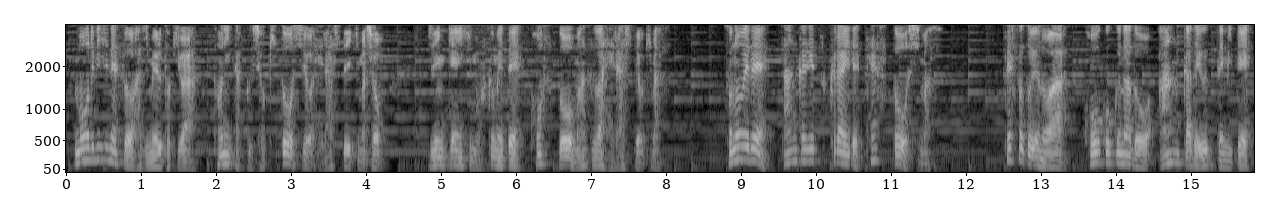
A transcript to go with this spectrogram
スモールビジネスを始めるときは、とにかく初期投資を減らしていきましょう。人件費も含めてコストをまずは減らしておきます。その上で3ヶ月くらいでテストをします。テストというのは広告などを安価で打ってみて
